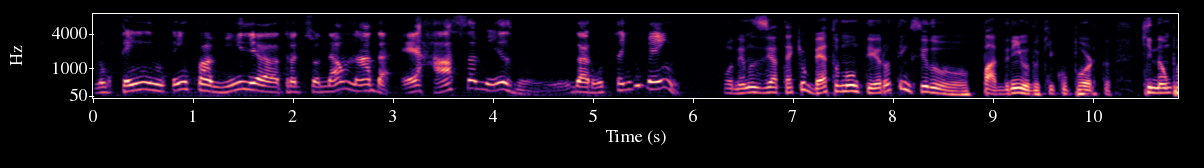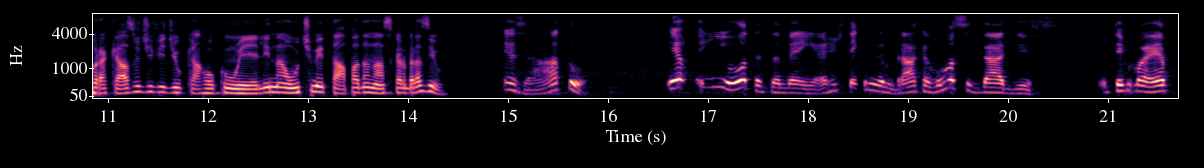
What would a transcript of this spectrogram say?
Não tem, não tem família tradicional, nada. É raça mesmo. O garoto tá indo bem. Podemos dizer até que o Beto Monteiro tem sido padrinho do Kiko Porto, que não por acaso dividiu o carro com ele na última etapa da NASCAR Brasil. Exato. Eu, e outra também, a gente tem que lembrar que algumas cidades. Teve uma época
